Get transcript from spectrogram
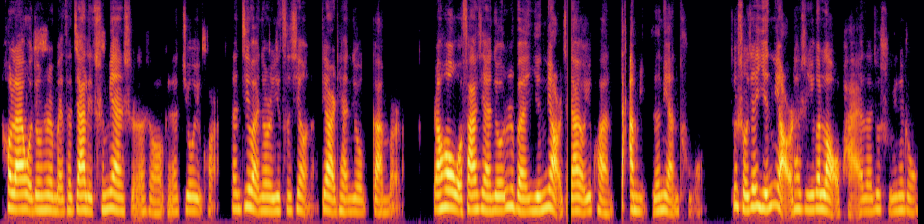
后来我就是每次家里吃面食的时候给他揪一块，但基本就是一次性的，第二天就干巴了。然后我发现，就日本银鸟家有一款大米的粘土，就首先银鸟它是一个老牌子，就属于那种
